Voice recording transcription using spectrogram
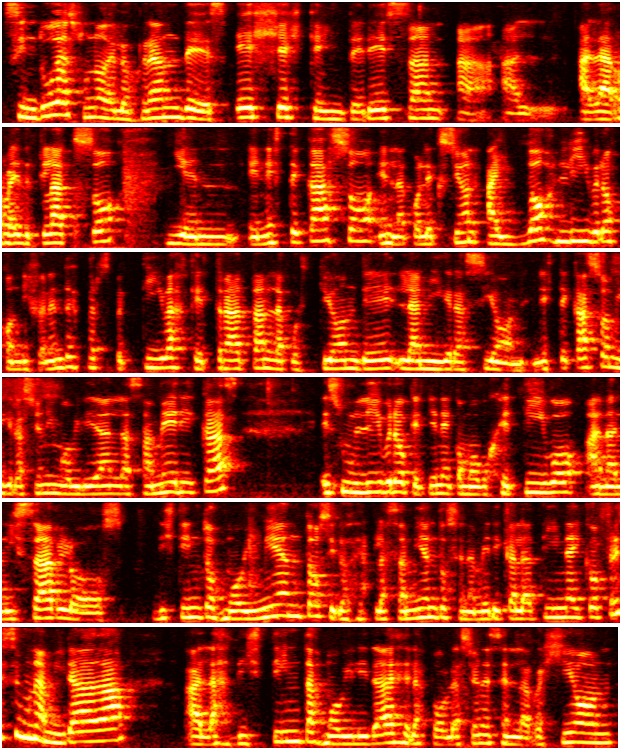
Sin duda es uno de los grandes ejes que interesan a, a la red Claxo y en, en, este caso, en la colección hay dos libros con diferentes perspectivas que tratan la cuestión de la migración. En este caso, Migración y Movilidad en las Américas. Es un libro que tiene como objetivo analizar los distintos movimientos y los desplazamientos en América Latina y que ofrece una mirada a las distintas movilidades de las poblaciones en la región,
